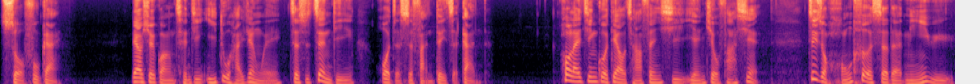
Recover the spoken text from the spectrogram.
所覆盖。廖学广曾经一度还认为这是政敌或者是反对者干的。后来经过调查、分析、研究，发现这种红褐色的泥雨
